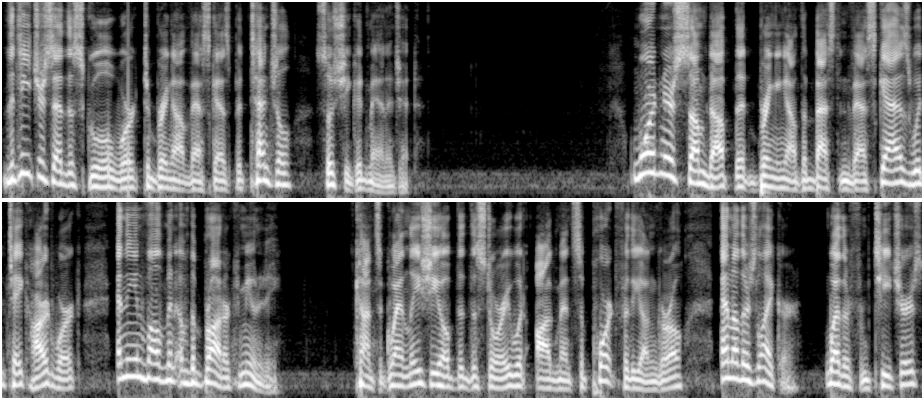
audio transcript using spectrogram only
The teacher said the school worked to bring out Vasquez's potential so she could manage it. Wardner summed up that bringing out the best in Vasquez would take hard work and the involvement of the broader community. Consequently, she hoped that the story would augment support for the young girl and others like her, whether from teachers,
